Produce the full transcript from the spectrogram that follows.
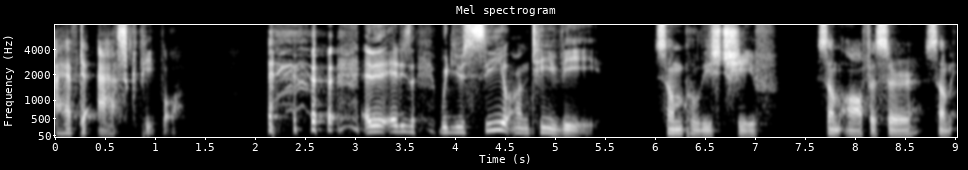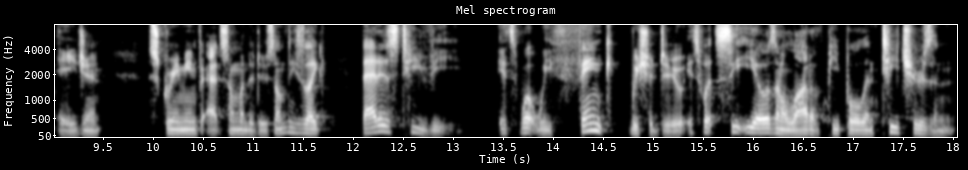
I have to ask people. and it, it is, would you see on TV some police chief, some officer, some agent screaming at someone to do something? He's like, that is TV it's what we think we should do. It's what CEOs and a lot of people and teachers and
